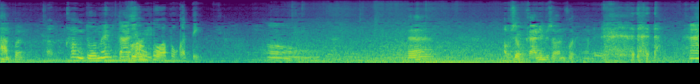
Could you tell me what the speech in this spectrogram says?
ครับคล่องตัวไหมตาเดีคยวล่องตัวปกติอ๋อเออเอาประสบการณ์นี้ไปสอนคนครับอะ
